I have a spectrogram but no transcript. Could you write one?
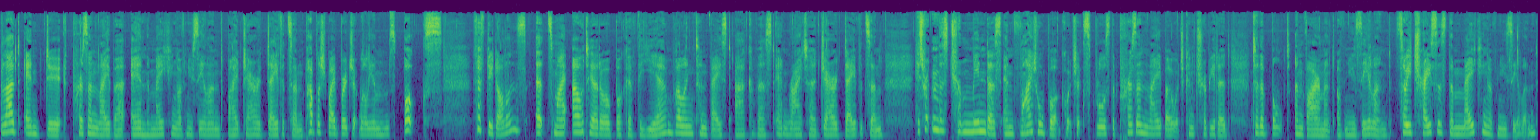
Blood and Dirt, Prison Labour and the Making of New Zealand by Jared Davidson, published by Bridget Williams Books. $50. It's my Aotearoa book of the year. Wellington based archivist and writer Jared Davidson. He's written this tremendous and vital book which explores the prison labour which contributed to the built environment of New Zealand. So he traces the making of New Zealand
